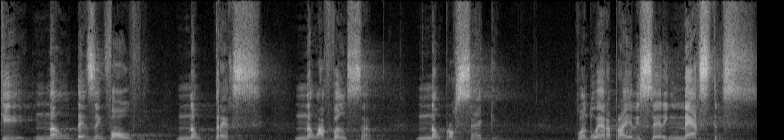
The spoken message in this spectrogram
que não desenvolve, não cresce, não avança, não prossegue. Quando era para eles serem mestres,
